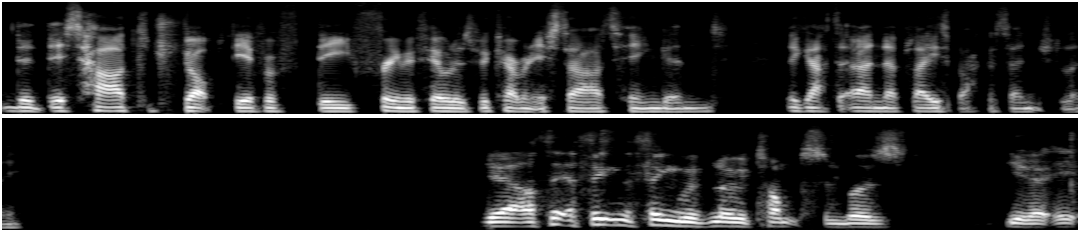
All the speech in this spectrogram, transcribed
the, it's hard to drop the other the three midfielders we're currently starting, and they're gonna have to earn their place back essentially? Yeah, I think I think the thing with Louis Thompson was, you know, it,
